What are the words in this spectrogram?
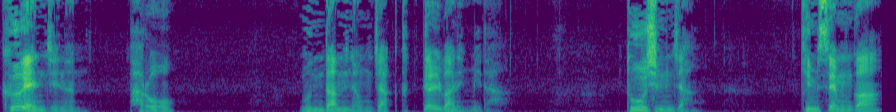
그 엔진은 바로 문담 영작 특별반입니다. 두 심장, 김쌤과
